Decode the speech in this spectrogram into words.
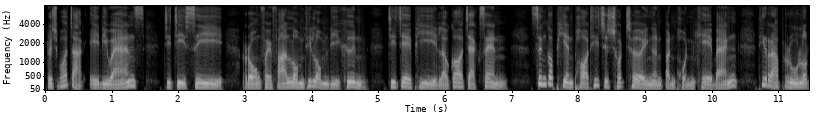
โดยเฉพาะจาก ADVANCE GGC โรงไฟฟ้าลมที่ลมดีขึ้น GJP แล้วก็ Jackson ซึ่งก็เพียงพอที่จะชดเชยเงินปันผล K-Bank ที่รับรู้ลด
